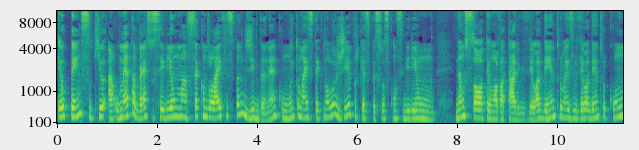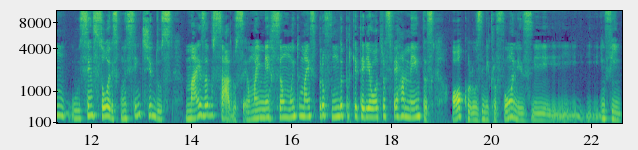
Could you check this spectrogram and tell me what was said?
eu penso que o metaverso seria uma Second Life expandida, né? Com muito mais tecnologia, porque as pessoas conseguiriam não só ter um avatar e viver lá dentro, mas viver lá dentro com os sensores, com os sentidos mais aguçados. É uma imersão muito mais profunda, porque teria outras ferramentas, óculos e microfones e, e enfim,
